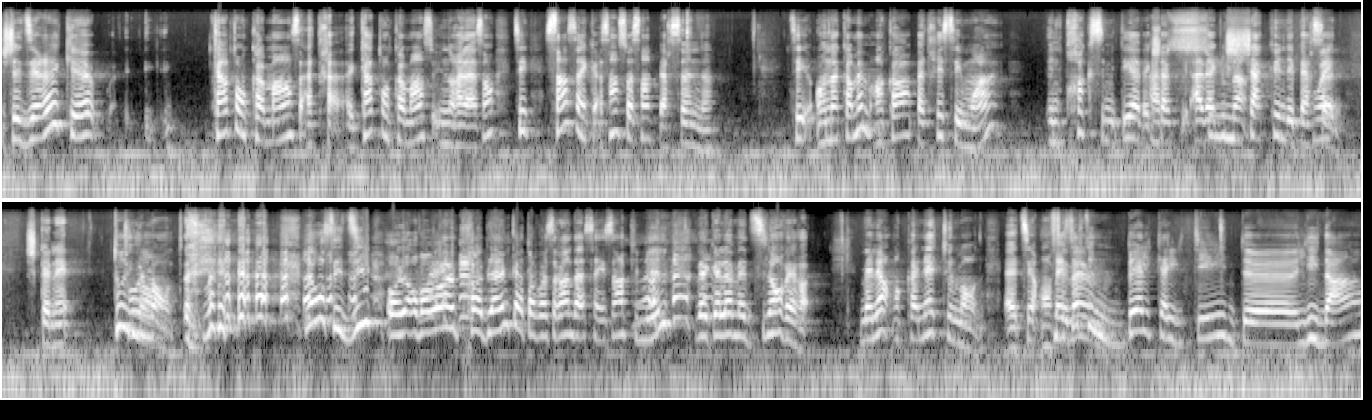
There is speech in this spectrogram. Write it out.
je, te, dirais que quand on commence, à quand on commence une relation, tu sais, 160 personnes, tu sais, on a quand même encore, Patrice et moi, une proximité avec, chaque, avec chacune des personnes. Je connais tout, le monde. là, on s'est dit, on, va avoir un problème quand on va se rendre à 500 puis 1000. Fait que là, mais d'ici là, on verra. Mais là, on connaît tout le monde. Euh, on Mais ça, c'est une belle qualité de leader,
